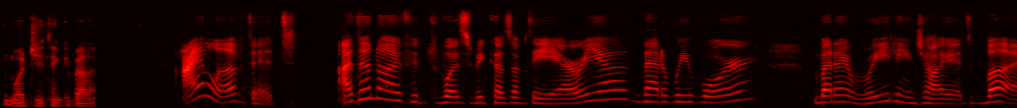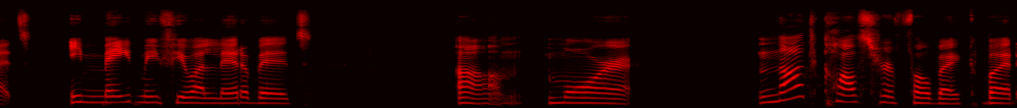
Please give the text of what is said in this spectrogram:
What do you think about it? I loved it. I don't know if it was because of the area that we were, but I really enjoy it. But it made me feel a little bit um more not claustrophobic but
